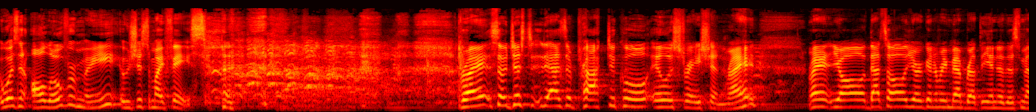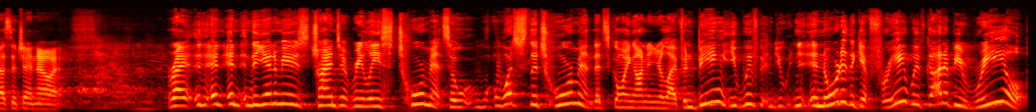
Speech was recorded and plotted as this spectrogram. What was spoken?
it wasn't all over me, it was just in my face. right? So, just as a practical illustration, right? Right, y'all, that's all you're gonna remember at the end of this message, I know it right? And, and, and, the enemy is trying to release torment. So, what's the torment that's going on in your life? And being, we've, in order to get free, we've got to be real.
